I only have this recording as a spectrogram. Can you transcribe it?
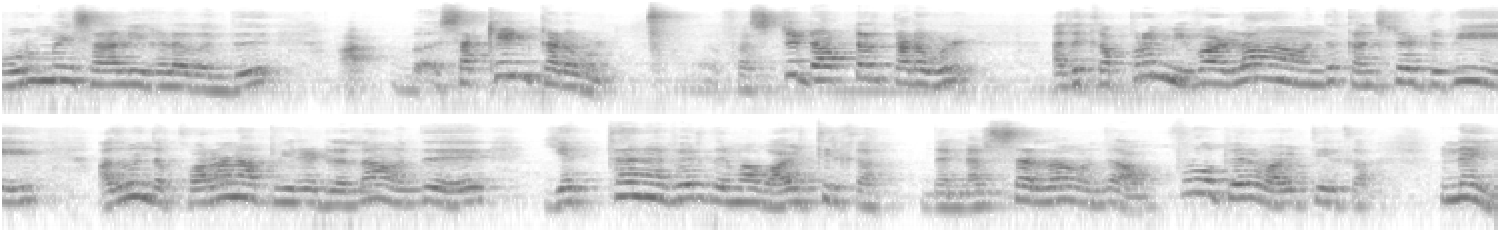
பொறுமைசாலிகளை வந்து செகண்ட் கடவுள் ஃபஸ்ட்டு டாக்டர் கடவுள் அதுக்கப்புறம் இவாள்லாம் வந்து கன்சிடர் டு பி அதுவும் இந்த கொரோனா பீரியட்லலாம் வந்து எத்தனை பேர் தெரியுமா வாழ்த்திருக்கா? இந்த நர்ஸெல்லாம் வந்து அவ்வளோ பேர் வாழ்த்திருக்கா. இன்னும்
